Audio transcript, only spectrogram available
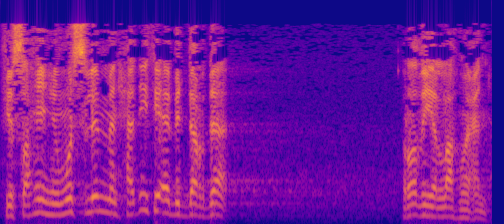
في صحيح مسلم من حديث أبي الدرداء رضي الله عنه.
